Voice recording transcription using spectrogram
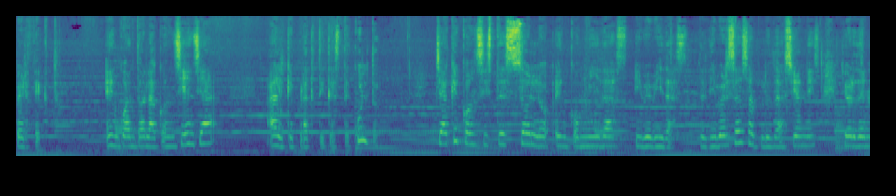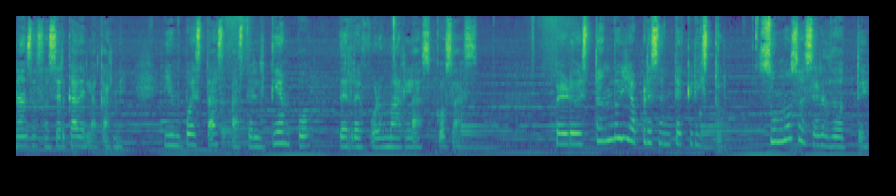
perfecto en cuanto a la conciencia al que practica este culto, ya que consiste solo en comidas y bebidas de diversas abludaciones y ordenanzas acerca de la carne, impuestas hasta el tiempo de reformar las cosas. Pero estando ya presente Cristo, sumo sacerdote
